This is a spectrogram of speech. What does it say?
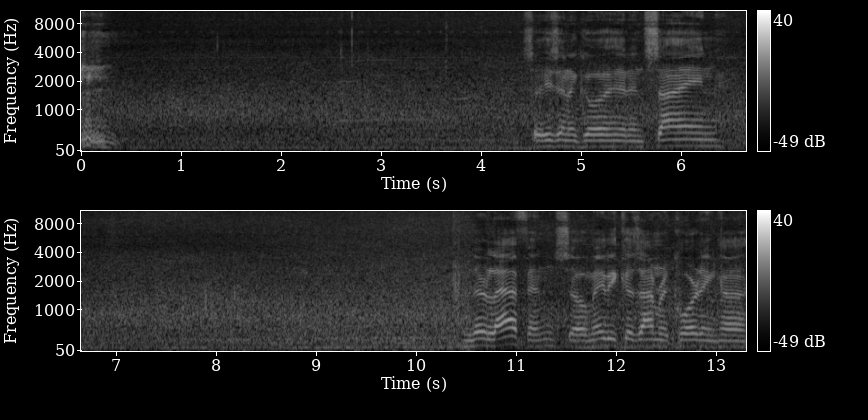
so he's going to go ahead and sign. And they're laughing, so maybe because I'm recording, huh?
